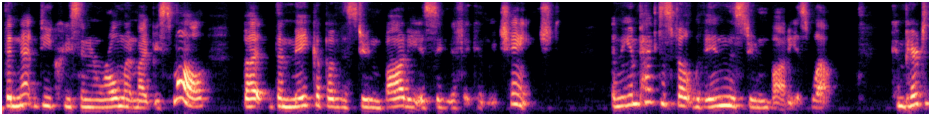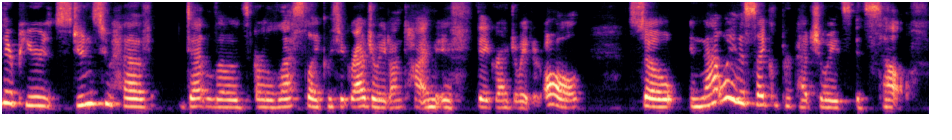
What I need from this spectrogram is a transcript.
The net decrease in enrollment might be small, but the makeup of the student body is significantly changed. And the impact is felt within the student body as well. Compared to their peers, students who have debt loads are less likely to graduate on time if they graduate at all. So in that way, the cycle perpetuates itself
